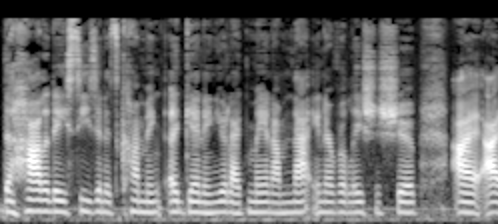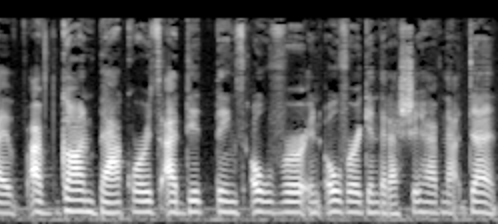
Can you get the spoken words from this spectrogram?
The holiday season is coming again, and you're like, man, I'm not in a relationship. I, I've I've gone backwards. I did things over and over again that I should have not done.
